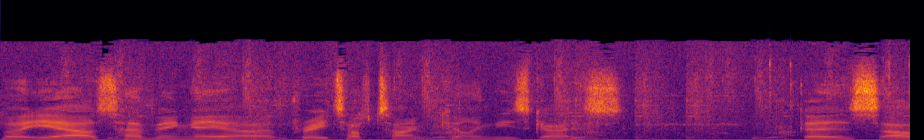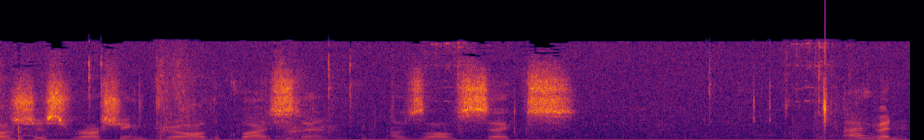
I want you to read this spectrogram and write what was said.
But yeah, I was having a uh, pretty tough time killing these guys because I was just rushing through all the quests and I was level 6. I have an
